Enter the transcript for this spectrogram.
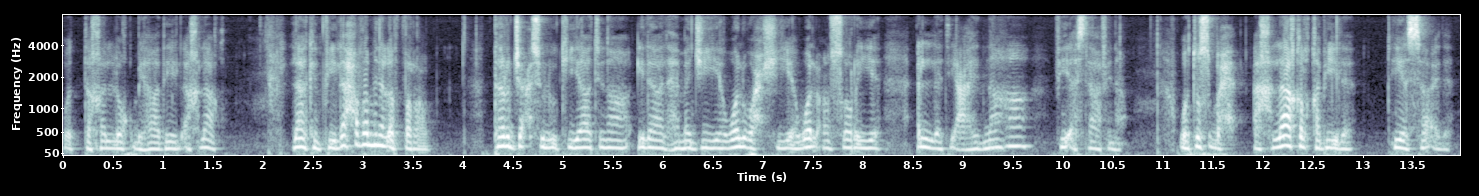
والتخلق بهذه الأخلاق. لكن في لحظة من الاضطراب ترجع سلوكياتنا إلى الهمجية والوحشية والعنصرية التي عهدناها في أسلافنا وتصبح أخلاق القبيلة هي السائدة.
